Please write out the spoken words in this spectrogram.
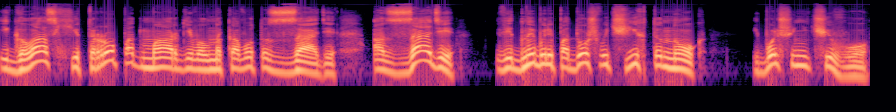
и глаз хитро подмаргивал на кого-то сзади, а сзади видны были подошвы чьих-то ног, и больше ничего.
